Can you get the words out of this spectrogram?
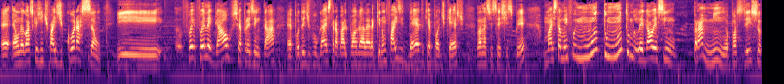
é, é um negócio que a gente faz de coração e foi, foi legal se apresentar, é, poder divulgar esse trabalho para uma galera que não faz ideia do que é podcast lá na CCXP, mas também foi muito, muito legal e assim, para mim, eu posso dizer isso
